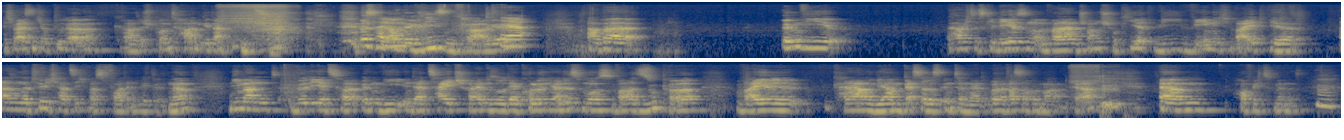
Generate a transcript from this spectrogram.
Ich weiß nicht, ob du da gerade spontan Gedanken hast. das ist halt auch eine Riesenfrage. Ja. Aber irgendwie habe ich das gelesen und war dann schon schockiert, wie wenig weit wir also natürlich hat sich was fortentwickelt. Ne? Niemand würde jetzt irgendwie in der Zeit schreiben, so der Kolonialismus war super, weil, keine Ahnung, wir haben besseres Internet oder was auch immer. Ja? Ähm, hoffe ich zumindest. Hm.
